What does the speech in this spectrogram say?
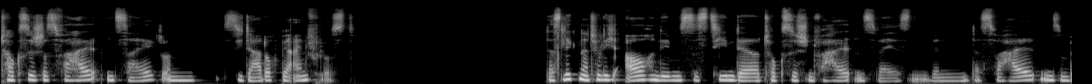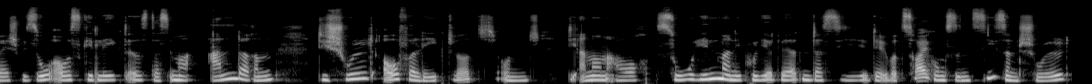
toxisches Verhalten zeigt und sie dadurch beeinflusst. Das liegt natürlich auch in dem System der toxischen Verhaltensweisen. Wenn das Verhalten zum Beispiel so ausgelegt ist, dass immer anderen die Schuld auferlegt wird und die anderen auch so hin manipuliert werden, dass sie der Überzeugung sind, sie sind schuld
